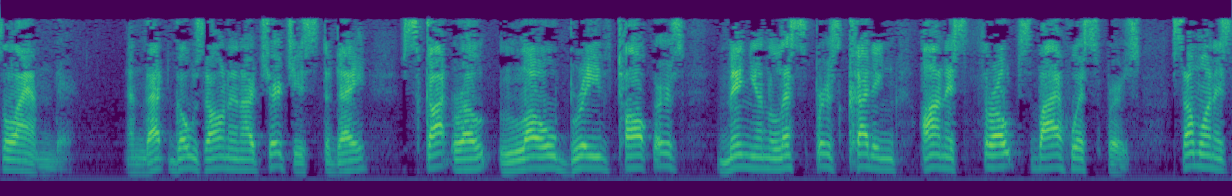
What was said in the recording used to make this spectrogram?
slander. And that goes on in our churches today. Scott wrote, low breathed talkers, minion lispers, cutting honest throats by whispers. Someone has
